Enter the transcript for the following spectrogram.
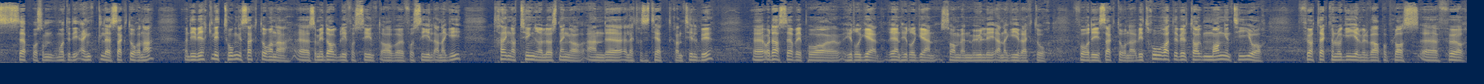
ser på som på de enkle sektorene. Men de virkelig tunge sektorene som i dag blir forsynt av fossil energi, trenger tyngre løsninger enn det elektrisitet kan tilby. Eh, og Der ser vi på hydrogen, ren hydrogen som en mulig energivektor for de sektorene. Vi tror at det vil ta mange tiår før teknologien vil være på plass, eh, før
